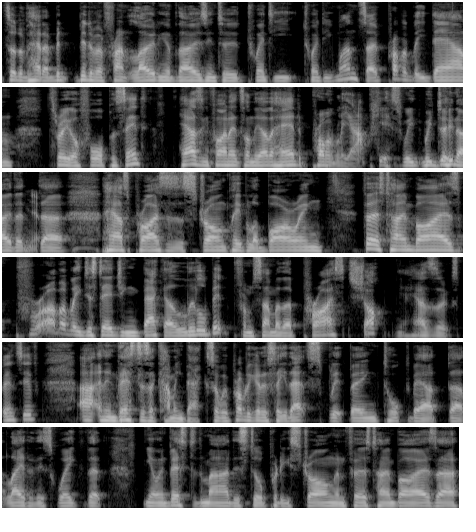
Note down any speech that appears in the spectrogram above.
sort of had a bit, bit of a front loading of those into 2021. So probably down three or four percent. Housing finance, on the other hand, probably up. Yes, we, we do know that yep. uh, house prices are strong. People are borrowing. First home buyers probably just edging back a little bit from some of the price shock. Houses are expensive. Uh, and investors are coming back. So we're probably going to see that split being talked about uh, later this week that, you know, investor demand is still pretty strong and first home buyers are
